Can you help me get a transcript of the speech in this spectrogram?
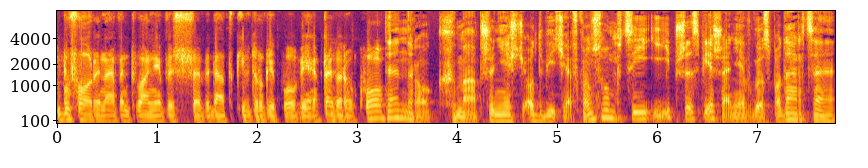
bufory na ewentualnie wyższe wydatki w drugiej połowie tego roku. Ten rok ma przynieść odbicie w konsumpcji i przyspieszenie w gospodarce.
